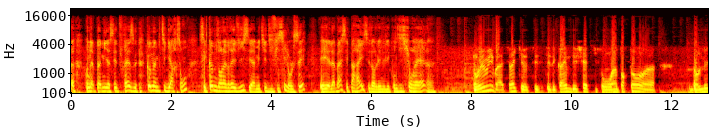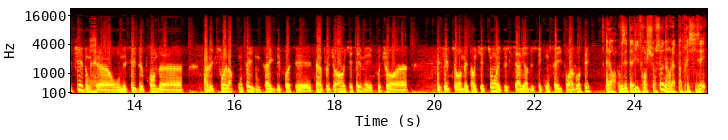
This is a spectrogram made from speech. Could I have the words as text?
on n'a pas mis assez de fraises, comme un petit garçon. C'est comme dans la vraie vie, c'est un métier difficile, on le sait. Et là-bas, c'est pareil, c'est dans les, les conditions réelles. Oui, oui, bah, c'est vrai que c'est quand même des chefs qui sont importants euh, dans le métier, donc Ouais. euh, on essaye de prendre avec soin leurs conseils. Donc c'est vrai que des fois c'est un peu dur à encaisser, mais il faut toujours essayer de se remettre en question et de se servir de ces conseils pour avancer. Alors, vous êtes à Villefranche-sur-Saône, hein, on l'a pas précisé.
